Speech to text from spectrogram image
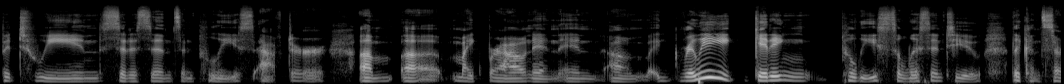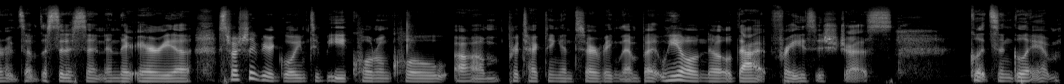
between citizens and police after um, uh, Mike Brown and, and um, really getting police to listen to the concerns of the citizen in their area, especially if you're going to be quote unquote um, protecting and serving them. But we all know that phrase is just glitz and glam.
